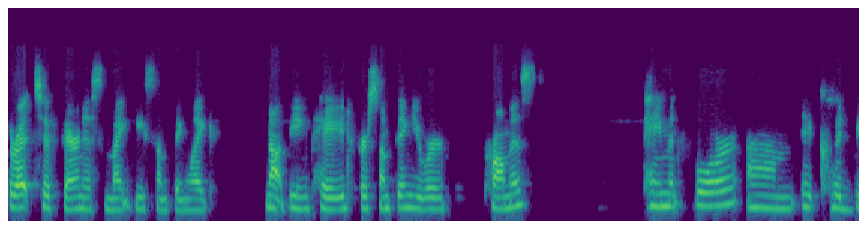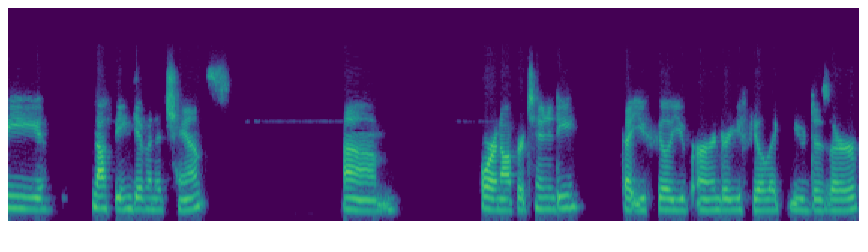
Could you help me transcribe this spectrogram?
threat to fairness might be something like not being paid for something you were promised payment for. Um, it could be not being given a chance. Um, or an opportunity that you feel you've earned or you feel like you deserve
